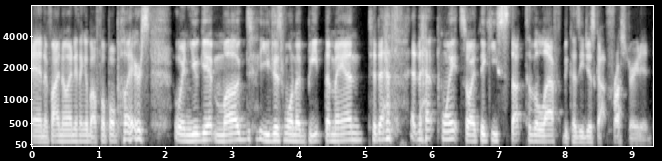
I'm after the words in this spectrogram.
And if I know anything about football players, when you get mugged, you just want to beat the man to death at that point. So I think he stuck to the left because he just got frustrated.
